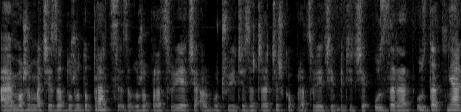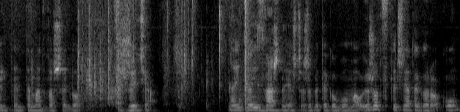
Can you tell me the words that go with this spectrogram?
E, może macie za dużo do pracy, za dużo pracujecie, albo czujecie, że ciężko pracujecie i będziecie uzdatniali ten temat Waszego życia. No i co jest ważne jeszcze, żeby tego było mało. Już od stycznia tego roku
